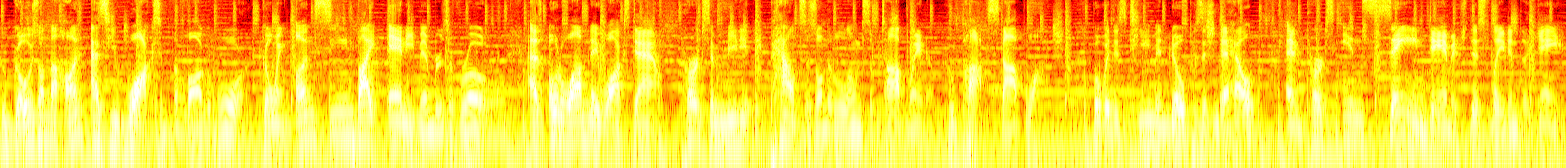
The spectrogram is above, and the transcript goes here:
who goes on the hunt as he walks into the fog of war, going unseen by any members of Rogue. As Odoamne walks down, Perkz immediately pounces onto the lonesome top laner, who pops stopwatch but with his team in no position to help and Perkz's insane damage this late into the game.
